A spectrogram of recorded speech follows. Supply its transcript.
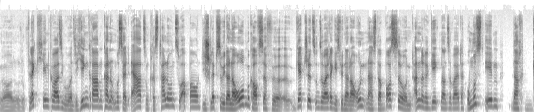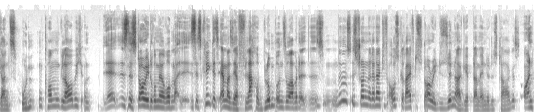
ja, so Fleckchen quasi, wo man sich hingraben kann und musst halt Erz und Kristalle und so abbauen. Die schleppst du wieder nach oben, kaufst dafür äh, Gadgets und so weiter, gehst wieder nach unten, hast da Bosse und andere Gegner und so weiter und musst eben nach ganz unten kommen, glaube ich, und ist eine Story drumherum. Es, es klingt jetzt eher mal sehr flach und plump und so, aber das ist, das ist schon eine relativ ausgereifte Story, die Sinn ergibt am Ende des Tages. Und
